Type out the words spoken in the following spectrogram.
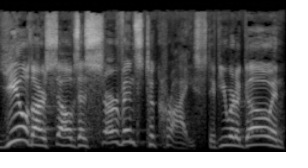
yield ourselves as servants to Christ. If you were to go and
